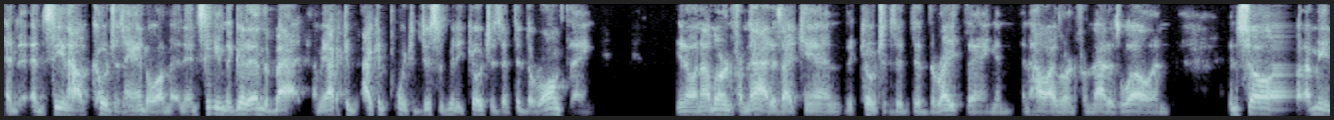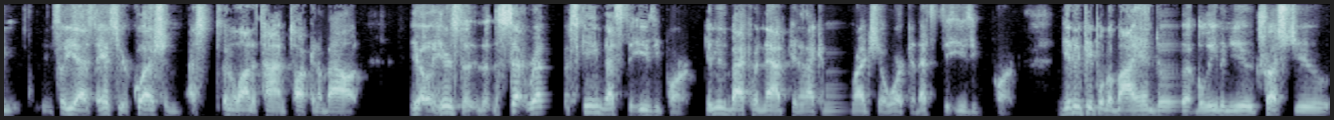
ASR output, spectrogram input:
and and seeing how coaches handle them and, and seeing the good and the bad. I mean, I can I can point to just as many coaches that did the wrong thing you know, and I learned from that as I can the coaches that did the right thing and, and how I learned from that as well. And, and so, I mean, so yes, to answer your question, I spent a lot of time talking about, you know, here's the, the, the set rep scheme. That's the easy part. Give me the back of a napkin and I can write you a workout. That's the easy part. Getting people to buy into it, believe in you, trust you,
